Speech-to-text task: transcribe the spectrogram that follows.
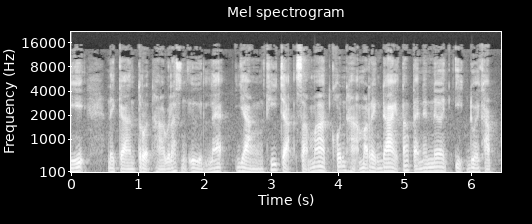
นี้ ในการตรวจหาไวรัสอื่นๆ และยังที่จะสามารถค้นหามะเร็งได้ตั้งแต่เนิ่นๆอีกด้วยครับ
